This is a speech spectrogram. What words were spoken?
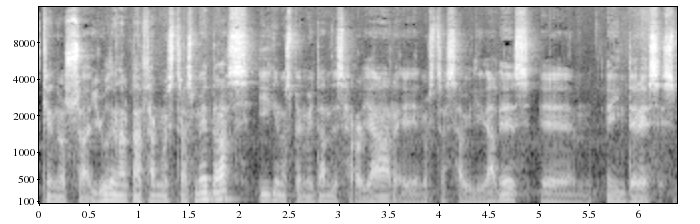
que nos ayuden a alcanzar nuestras metas y que nos permitan desarrollar eh, nuestras habilidades eh, e intereses.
